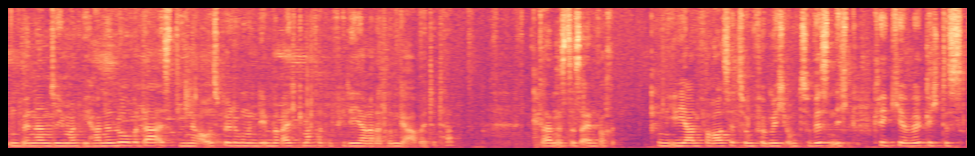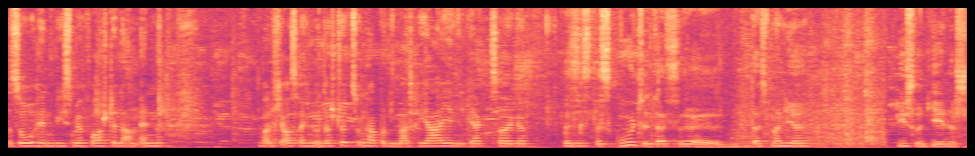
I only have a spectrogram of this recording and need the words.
Und wenn dann so jemand wie Hannelore da ist, die eine Ausbildung in dem Bereich gemacht hat und viele Jahre darin gearbeitet hat, dann ist das einfach eine ideale Voraussetzung für mich, um zu wissen, ich kriege hier wirklich das so hin, wie ich es mir vorstelle am Ende weil ich ausreichend Unterstützung habe und die Materialien, die Werkzeuge. Das ist das Gute, dass, äh, dass man hier dies und jenes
